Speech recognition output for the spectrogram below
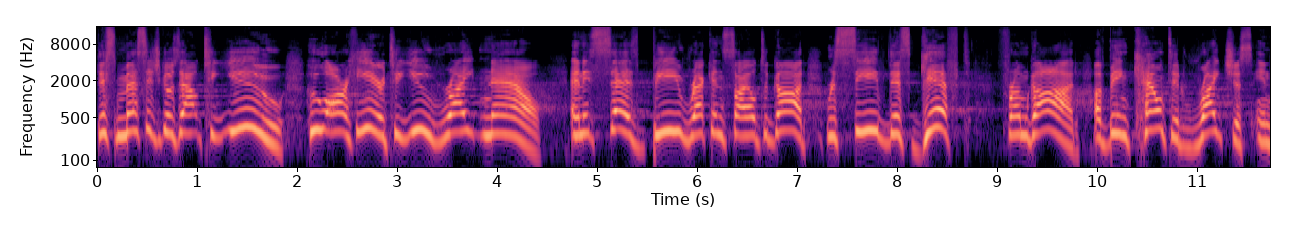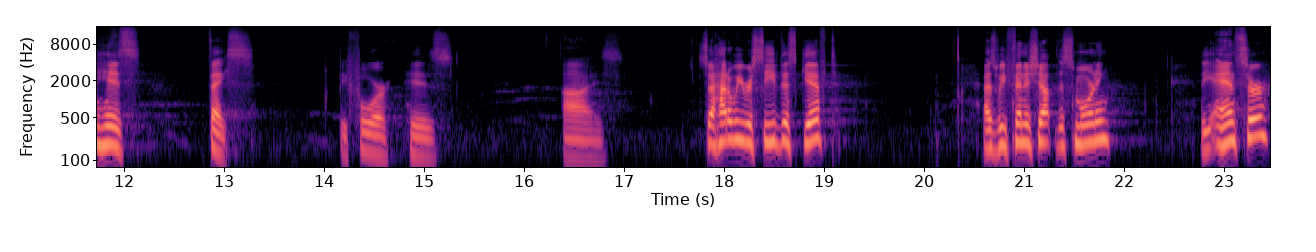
This message goes out to you who are here, to you right now. And it says, Be reconciled to God. Receive this gift from God of being counted righteous in His face before His eyes. So, how do we receive this gift? As we finish up this morning, the answer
